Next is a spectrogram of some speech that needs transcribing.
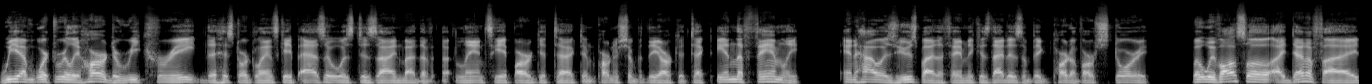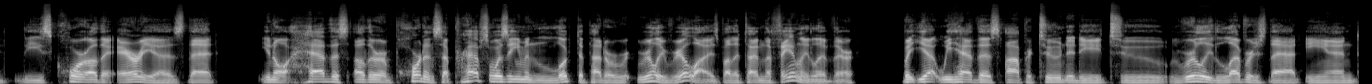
We have worked really hard to recreate the historic landscape as it was designed by the uh, landscape architect in partnership with the architect and the family and how it's used by the family, because that is a big part of our story. But we've also identified these core other areas that you know, have this other importance that perhaps wasn't even looked upon or really realized by the time the family lived there. But yet we have this opportunity to really leverage that. And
